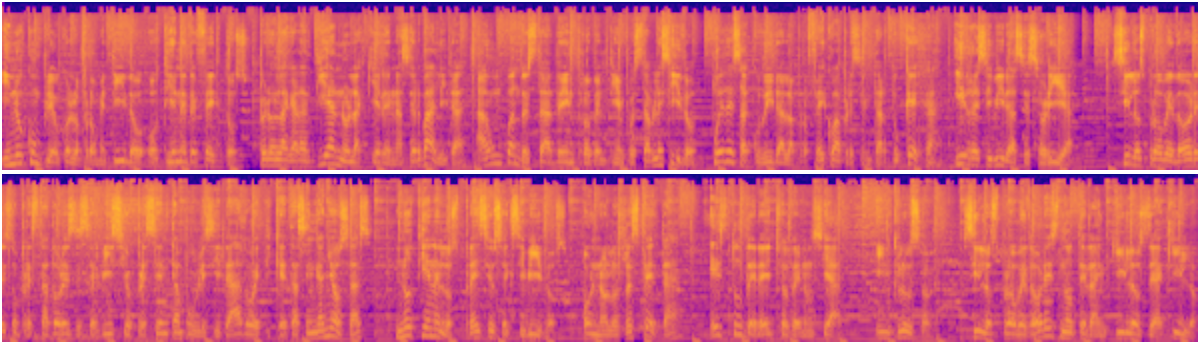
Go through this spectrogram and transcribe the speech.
y no cumplió con lo prometido o tiene defectos, pero la garantía no la quieren hacer válida, aun cuando está dentro del tiempo establecido, puedes acudir a la Profeco a presentar tu queja y recibir asesoría. Si los proveedores o prestadores de servicio presentan publicidad o etiquetas engañosas, no tienen los precios exhibidos o no los respeta, es tu derecho denunciar. Incluso, si los proveedores no te dan kilos de a kilo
